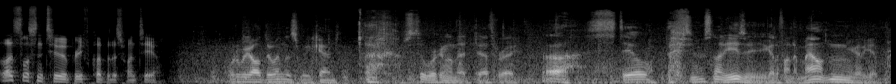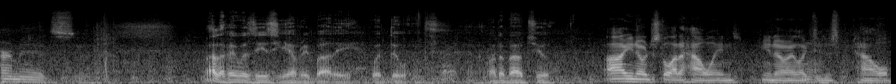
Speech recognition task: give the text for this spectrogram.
Let's listen to a brief clip of this one too. What are we all doing this weekend? Uh, I'm still working on that death ray. Uh, still? You know, it's not easy. You gotta find a mountain, you gotta get permits. Well, if it was easy, everybody would do it. What about you? Uh, you know, just a lot of howling. You know, I like to just howl.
